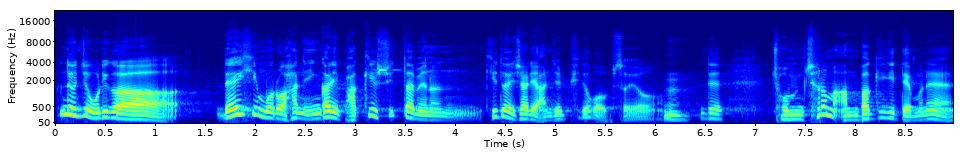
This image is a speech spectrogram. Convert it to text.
근데 이제 우리가 내 힘으로 한 인간이 바뀔 수 있다면은 기도의 자리에 앉을 필요가 없어요. 근데 좀처럼 안 바뀌기 때문에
